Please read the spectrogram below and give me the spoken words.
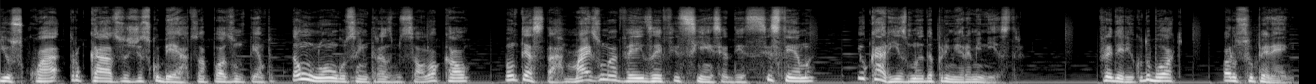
e os quatro casos descobertos após um tempo tão longo sem transmissão local vão testar mais uma vez a eficiência desse sistema e o carisma da primeira-ministra. Frederico Duboc, para o Super N.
